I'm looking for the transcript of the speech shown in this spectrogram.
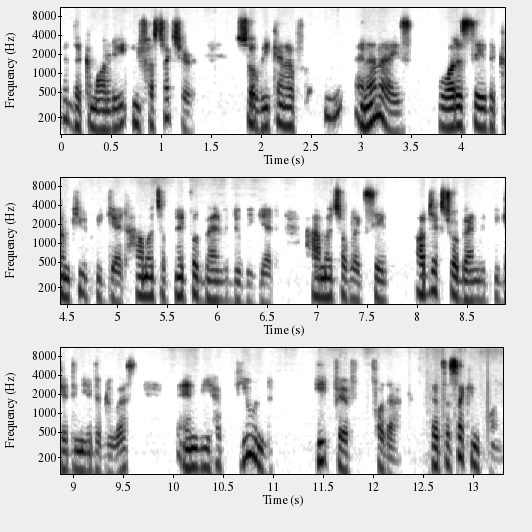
the commodity infrastructure. So we kind of analyze what is say the compute we get, how much of network bandwidth do we get, how much of like say object store bandwidth we get in AWS, and we have tuned HeatWave for that. That's the second point.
